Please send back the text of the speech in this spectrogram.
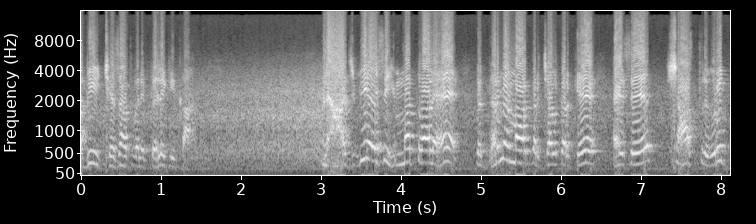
अभी छह सात महीने पहले की कहा आज भी ऐसे हिम्मत वाले हैं जो धर्म मार कर चल करके ऐसे शास्त्र विरुद्ध,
